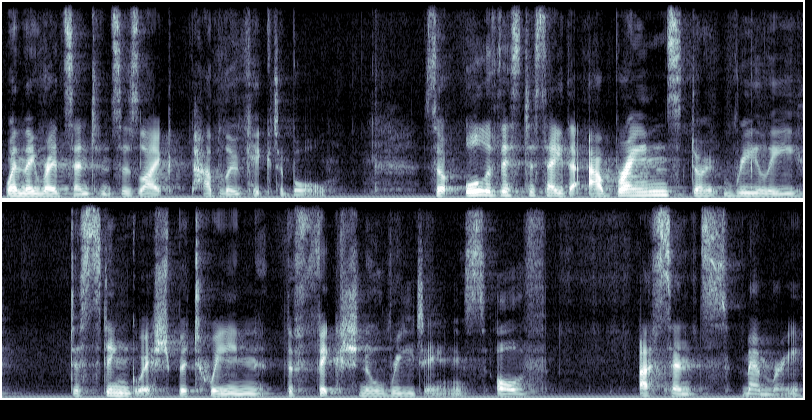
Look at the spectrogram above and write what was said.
when they read sentences like, Pablo kicked a ball. So, all of this to say that our brains don't really distinguish between the fictional readings of a sense memory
